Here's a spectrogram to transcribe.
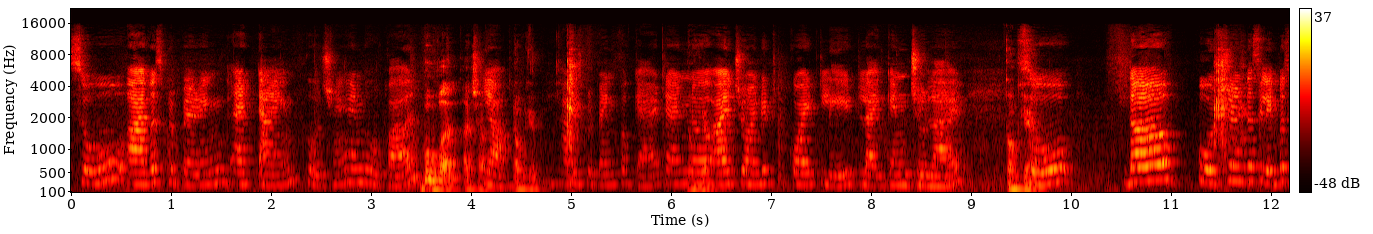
So I was preparing at time coaching in Bhopal. Bhopal, acha. Yeah. Okay. I was preparing for CAT and Okay. uh, I joined it quite late, like in July. Okay. So the portion, the syllabus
